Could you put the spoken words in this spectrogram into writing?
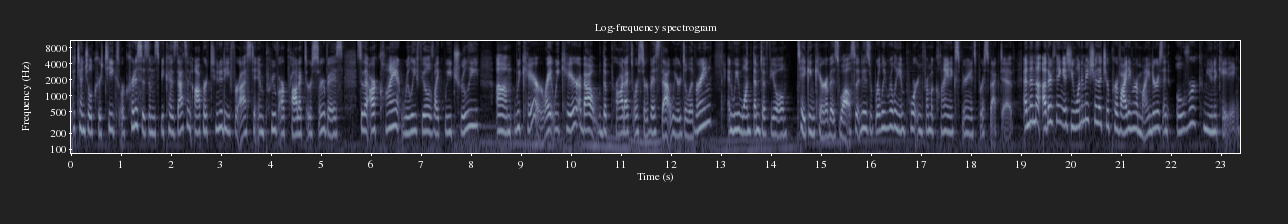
potential critiques or criticisms because that's an opportunity for us to improve our product or service so that our client really feels like we truly um, we care, right? We care about the product or service that we are delivering and we want them to feel taken care of as well. So it is really, really important from a client experience perspective. And then the other thing is you want to make sure that you're providing reminders and over communicating.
